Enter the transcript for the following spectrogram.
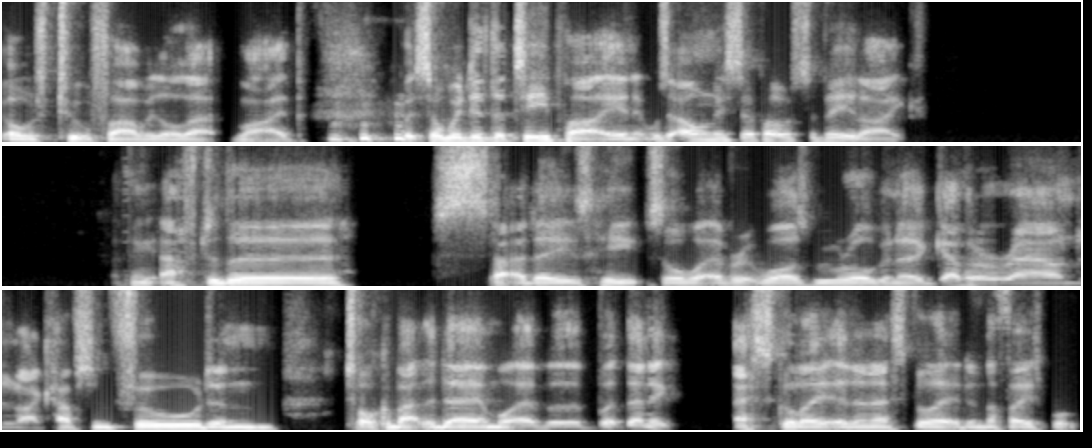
goes too far with all that vibe. but so we did the tea party, and it was only supposed to be like, I think after the Saturday's heats or whatever it was, we were all going to gather around and like have some food and talk about the day and whatever. But then it escalated and escalated in the Facebook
